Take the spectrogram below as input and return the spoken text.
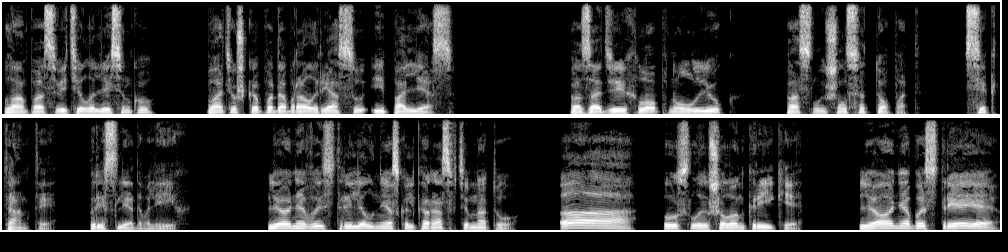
Лампа осветила лесенку, батюшка подобрал рясу и полез. Позади хлопнул люк. Послышался топот. Сектанты преследовали их. Леня выстрелил несколько раз в темноту. а, -а, -а услышал он крики. «Леня, быстрее!»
